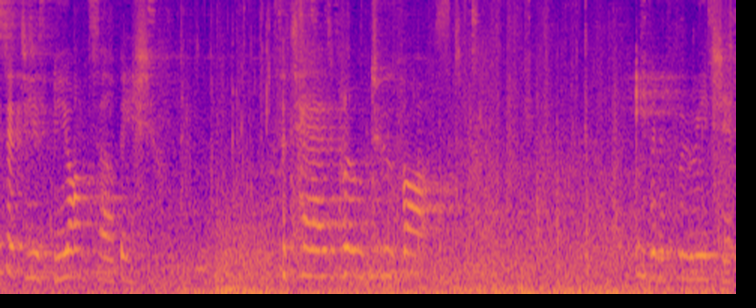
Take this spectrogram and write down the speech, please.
city is beyond salvation. The tears grow too vast. Even if we reach it,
